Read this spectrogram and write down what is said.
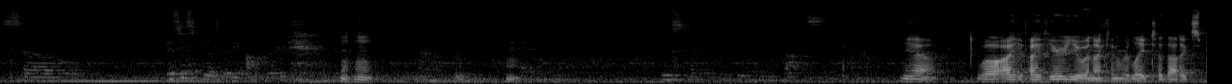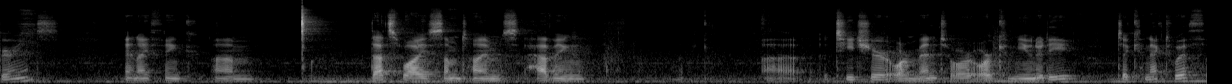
so it just feels really awkward. Mm-hmm. Um, and just wondering if you have any thoughts. Yeah, well, I, I hear you and I can relate to that experience. And I think um, that's why sometimes having uh, a teacher or mentor or community to connect with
